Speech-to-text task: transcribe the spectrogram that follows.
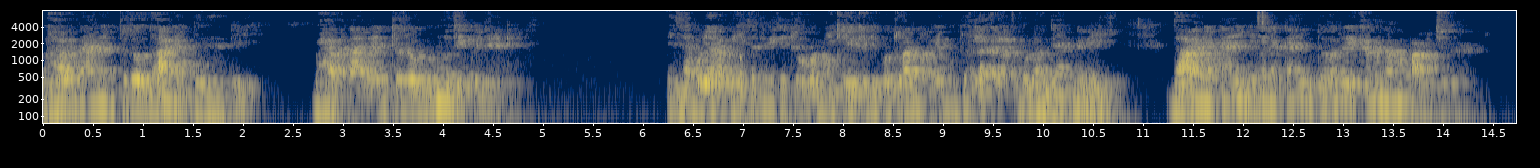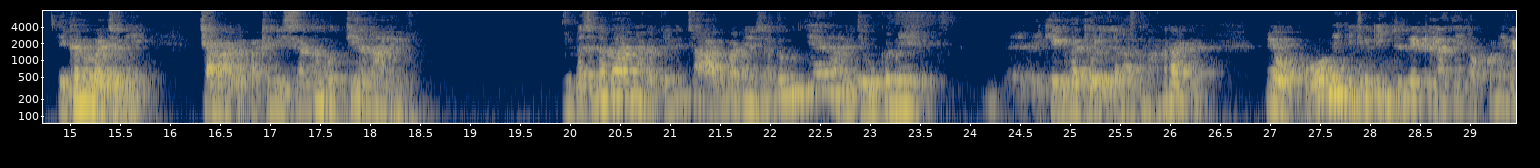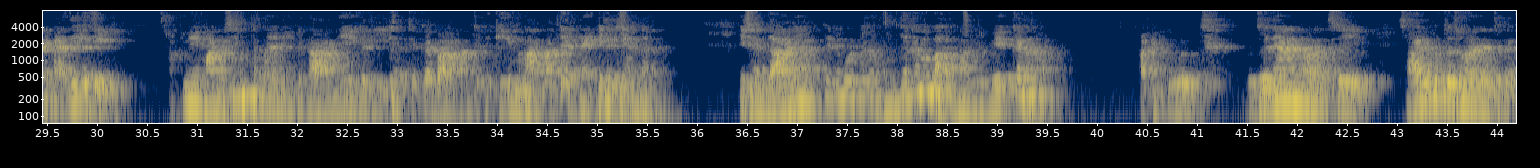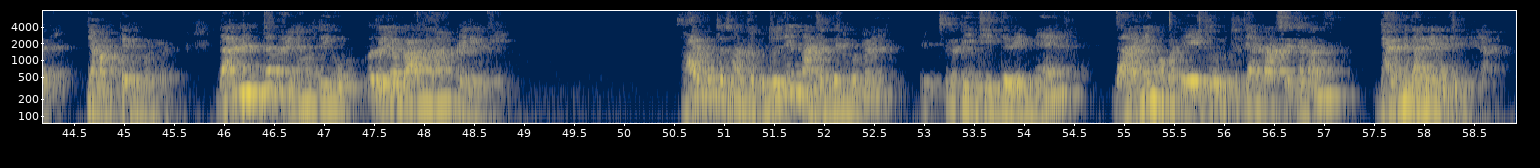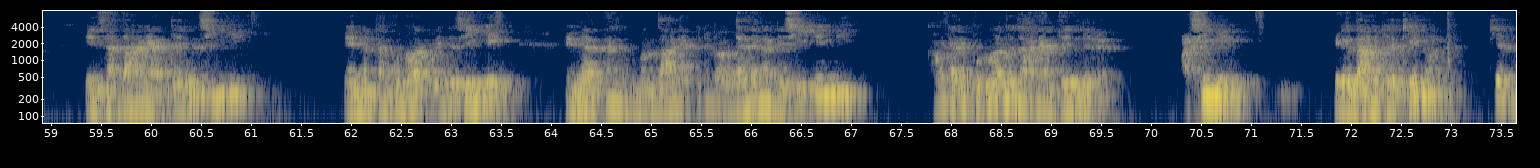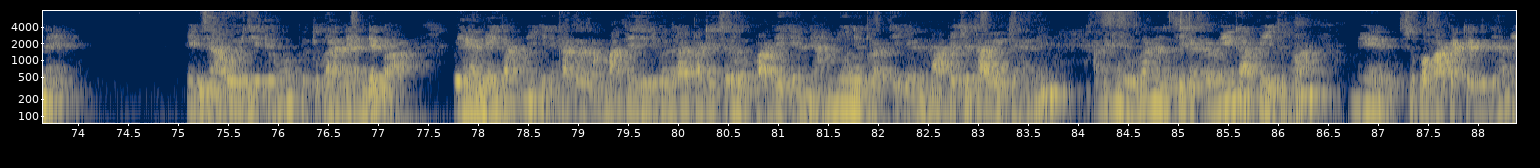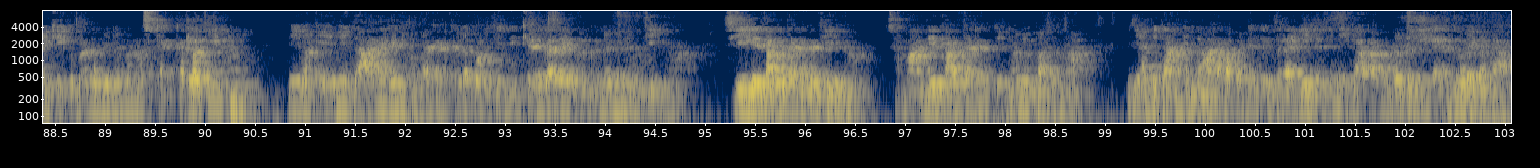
භාවනාවෙන් තොර දානයක් දෙන්න ඇති. භාවනාවෙන් තොර ගුණෝතික වෙන්න ඇති. එනිසා ඔය අපි හිතන විදිහට ඔබ මේ කේලෙදි පොතුවන් වගේ මුතුහලා කරන්න පුළුවන් දෙයක් නෙවෙයි. දානයටයි නිවනටයි බුදුහාර එකම නම පාවිච්චි කරන්නේ. එකම වචනේ චාග පටිනිසක මුත්‍ය අනාලේ විපස්සනා භාවනාවට කියන්නේ චාරපණේ සතුමුත්‍යනා. ඒක මේ එක එක පැති වල කල්පනා කරන්නේ. මේ ඔක්කොම එකිනෙකට ඉන්ටිග්‍රේට් වෙලා තියෙන ඔක්කොම එකට බැඳිලා තියෙන්නේ. අපි මේ මනසින් තමයි මේක දාන්නේ. ඒක දීලත් එක බාහනත් එක කිසිම සම්බන්ධයක් නැහැ කියලා කියන්නේ. ඒසෙන් දානයක් දෙනකොට හොඳටම භාවනා කරපේක කරනවා. අපි කිව්වොත් බුදුරජාණන් වහන්සේ සාරිපුත්‍ර ස්වාමීන් වහන්සේ යමක් දෙනකොට දානයක් තමයි. නමුත් ඒක උප්පරය භාවනාව පෙරලතියි. සාරිපුත්‍ර සාන්ත බුදුදෙනාට දෙනකොට එච්චර තින් සිද්ධ වෙන්නේ දාහනෙන් මොකද හේතුව බුදුජානනාංශය කරන් ධර්ම දන්නේ නැති නිසා. ඒ නිසා දාහනයක් දෙන්න සීයේ. එහෙම නැත්නම් ගුණවත් වෙන්න සීයේ. එහෙම නැත්නම් මම දාහනයක් දෙන බව දැනගන්න සීයේන්නේ. කවට හරි පුළුවන් දාහනයක් දෙන්න අසීයේ. ඒක දාන කියලා කියනවද? කියන්නේ නැහැ. ඒ නිසා ওই විදිහටම පුතු ගන්න යන්න එපා. ඔය හැම එකක්ම එකිනෙක අතර සම්බන්ධය සිලිවදා පටිච්චසමුප්පාදේ කියන්නේ අන්‍යෝන්‍ය ප්‍රත්‍ය කියන්නේ සාපේක්ෂතාවය කියන්නේ අපි මේ උගන්වන තියෙන ක්‍රමයට අපි හිතනවා මේ සුපර් මාකට් එකේ ගියාම එක එක බඩ වෙන වෙන ස්ටැක් කරලා තියෙනවා. ඒ වගේ මේ දාන වෙනම පැකට් කරලා පොලිතින් කියලා ලේබල් කරලා වෙනම තියෙනවා. සීලේ තව තැනක තියෙනවා. සමාධියේ තව තැනක තියෙනවා. විපස්සනා. ඉතින් අපි තාන්නේ දාන කපටේ විතරයි ගිහලා තියෙන ඊගා කපටවලට ගිහලා නැතුවයි කතා.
